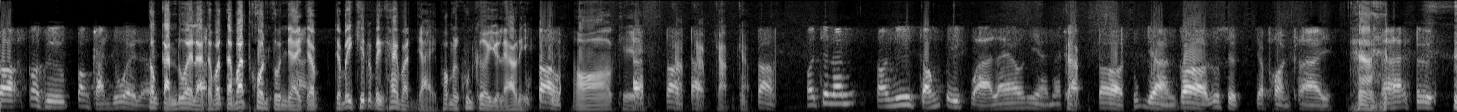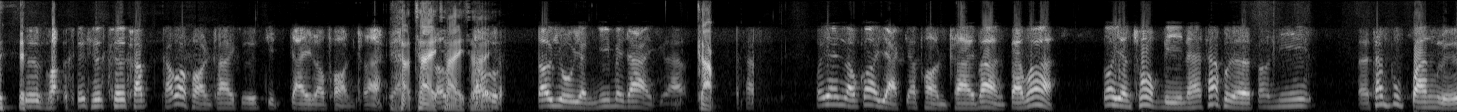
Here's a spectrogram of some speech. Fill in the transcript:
ก็ก็คือป้องกันด้วยเลยต้องกันด้วยแหละแต่ว่าแต่ว่าคนส่วนใหญ่จะจะไม่คิดว่าเป็นไข้หวัดใหญ่เพราะมันคุ้นเคยอยู่แล้วนี่ถูกต้องอ๋อโอเคครับครับครับครับครับถูกต้อง เพราะฉะนั้นตอนนี้สองปีกว่าแล้วเนี่ยนะคครัรับบก็ทุกอย่างก็รู้สึกจะผ่อนคลายนะฮะคือคือคือคือคือครับคำว่าผ่อนคลายคือจิตใจเราผ่อนคลายนะใช่ใช่ใช่เราเราอยู่อย่างนี้ไม่ได้อีกแล้วครับ เพราะฉะนั้นเราก็อยากจะผ่อนคลายบ้าง แต่ว่าก็ยังโชคดีนะ ถ้าเผื่อตอนนี้เอ่อท่านผู้ฟังหรือ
